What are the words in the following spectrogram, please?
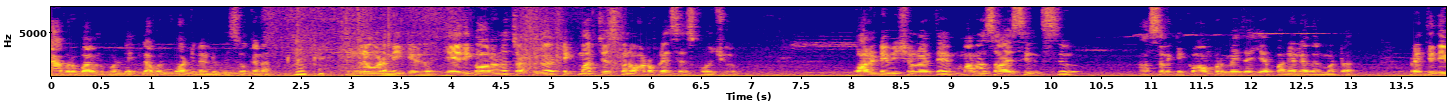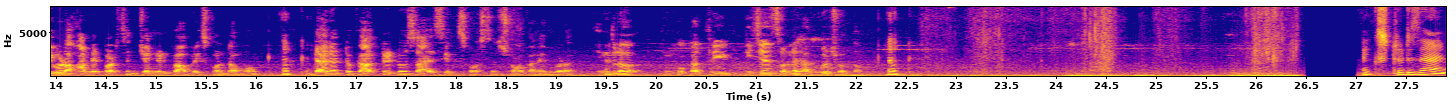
యాభై రూపాయలు అనుకోండి లెవెన్ ఫార్టీ నైన్ రూపీస్ ఓకేనా? ఓకే. ఇందులో కూడా మీకు ఏది కావాలన్నా చక్కగా టిక్ మార్క్ చేసుకొని ఆర్డర్ ప్లేస్ చేసుకోవచ్చు. క్వాలిటీ విషయంలో అయితే మన సాయి సిల్క్స్ అసలుకి కాంప్రమైజ్ అయ్యే పనే లేదనమాట. ప్రతిదీ కూడా హండ్రెడ్ పర్సెంట్ జెన్యున్ ఫ్యాబ్రిక్స్ కొంటాము. డైరెక్ట్ ఫ్యాక్టరీ టు సాయి సిల్క్స్కి వస్తుంది స్టాక్ అనేది కూడా. ఇందులో ఇంకొక త్రీ డిజైన్స్ ఉన్నాయి అవి కూడా చూద్దాం. Next design.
